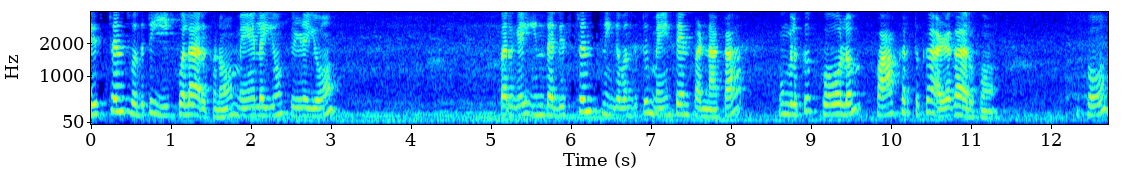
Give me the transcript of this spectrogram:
டிஸ்டன்ஸ் வந்துட்டு ஈக்குவலாக இருக்கணும். மேலேயும் கீழேயும் பாருங்கள் இந்த டிஸ்டன்ஸ் நீங்கள் வந்துட்டு மெயின்டைன் பண்ணாக்கா உங்களுக்கு கோலம் பார்க்குறதுக்கு அழகாக இருக்கும். இப்போது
